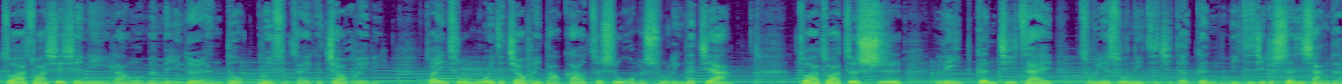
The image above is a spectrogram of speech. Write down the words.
主啊，主啊，谢谢你让我们每一个人都归属在一个教会里。主啊，因此我们为着教会祷告，这是我们属灵的家。主啊，主啊，这是立根基在主耶稣你自己的根，你自己的身上的。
